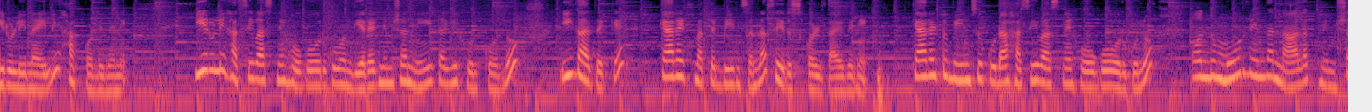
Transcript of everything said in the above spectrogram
ಈರುಳ್ಳಿನ ಇಲ್ಲಿ ಹಾಕ್ಕೊಂಡಿದ್ದೀನಿ. ಈರುಳ್ಳಿ ಹಸಿ ವಾಸನೆ ಹೋಗೋವರೆಗೂ ಒಂದು ಎರಡು ನಿಮಿಷ ನೀಟಾಗಿ ಹುರ್ಕೊಂಡು ಈಗ ಅದಕ್ಕೆ ಕ್ಯಾರೆಟ್ ಮತ್ತು ಬೀನ್ಸನ್ನು ಸೇರಿಸ್ಕೊಳ್ತಾ ಇದ್ದೀನಿ. ಕ್ಯಾರೆಟು ಬೀನ್ಸು ಕೂಡ ಹಸಿ ವಾಸನೆ ಹೋಗೋವರೆಗೂ ಒಂದು ಮೂರರಿಂದ ನಾಲ್ಕು ನಿಮಿಷ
